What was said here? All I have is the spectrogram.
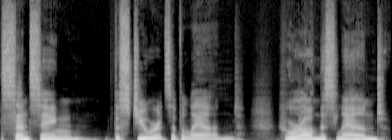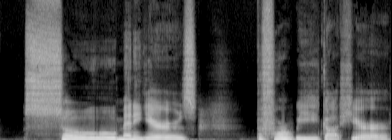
sensing the stewards of the land who are on this land so many years before we got here,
